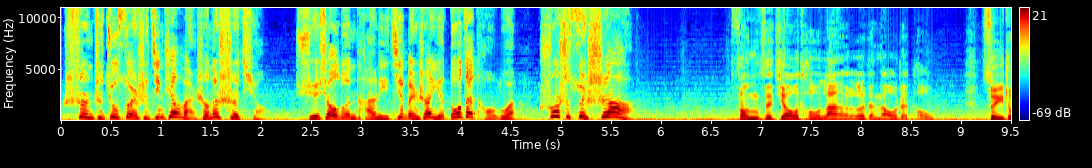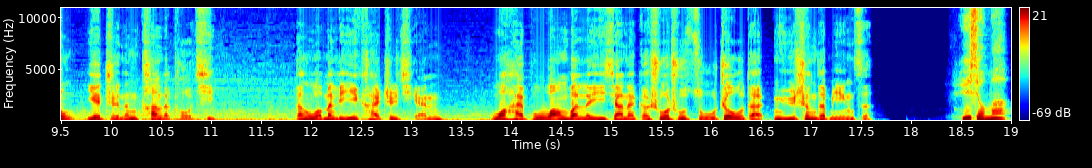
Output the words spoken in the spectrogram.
甚至就算是今天晚上的事情。”学校论坛里基本上也都在讨论，说是碎尸案。疯子焦头烂额的挠着头，最终也只能叹了口气。等我们离开之前，我还不忘问了一下那个说出诅咒的女生的名字——于小曼。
